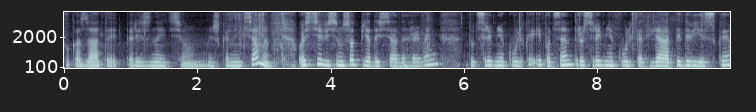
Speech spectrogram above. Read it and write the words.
показати різницю між камінцями. Ось ці 850 гривень. Тут срібні кульки, і по центру срібні кульки для підвіски.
